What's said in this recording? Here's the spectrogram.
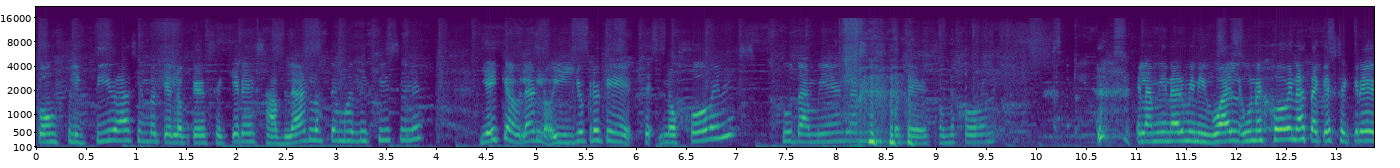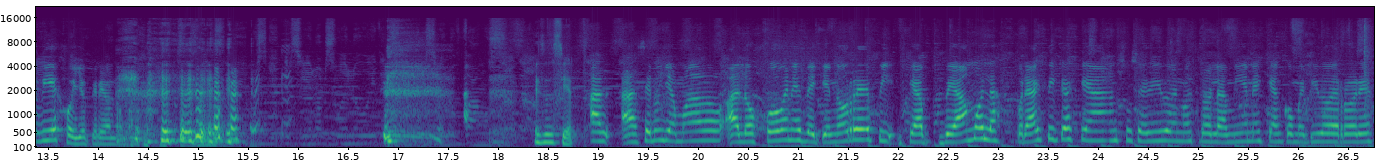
conflictiva, siendo que lo que se quiere es hablar los temas difíciles y hay que hablarlo. Y yo creo que los jóvenes tú también, Lamin, porque somos jóvenes. El Amin Armin igual, uno es joven hasta que se cree viejo, yo creo, ¿no? Eso es cierto. hacer un llamado a los jóvenes de que no que veamos las prácticas que han sucedido en nuestros lamienes, que han cometido errores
